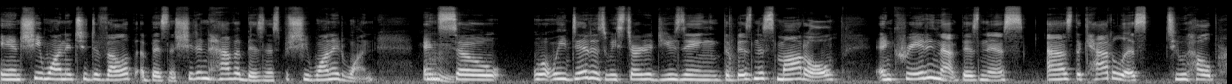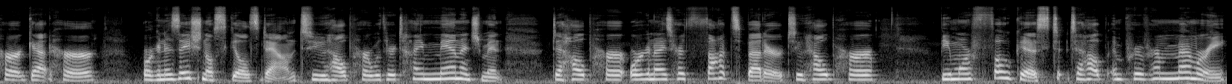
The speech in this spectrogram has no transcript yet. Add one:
and she wanted to develop a business. She didn't have a business, but she wanted one. And so what we did is we started using the business model and creating that business as the catalyst to help her get her organizational skills down, to help her with her time management, to help her organize her thoughts better, to help her be more focused, to help improve her memory.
